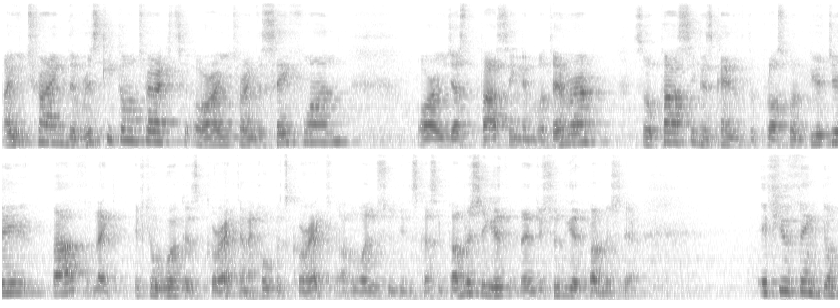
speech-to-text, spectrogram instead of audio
are you trying the risky contract or are you trying the safe one? Or are you just passing and whatever? So passing is kind of the PLOS ONE PeerJ path. Like if your work is correct, and I hope it's correct, otherwise you should be discussing publishing it, then you should get published there. If you think your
